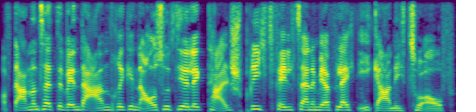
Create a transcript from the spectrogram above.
Auf der anderen Seite, wenn der andere genauso dialektal spricht, fällt es einem ja vielleicht eh gar nicht so auf.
